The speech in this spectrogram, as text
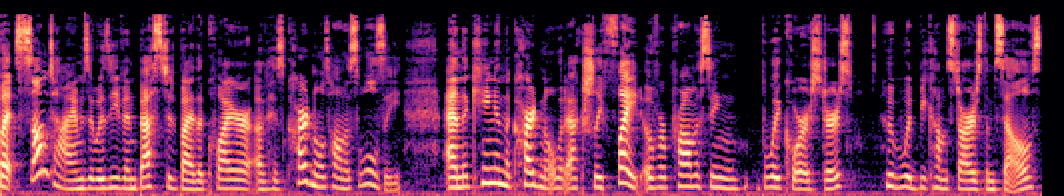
but sometimes it was even bested by the choir of his cardinal, Thomas Wolsey. And the king and the cardinal would actually fight over promising boy choristers who would become stars themselves,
